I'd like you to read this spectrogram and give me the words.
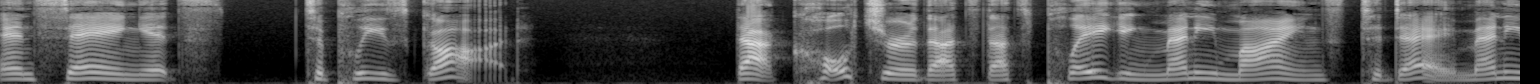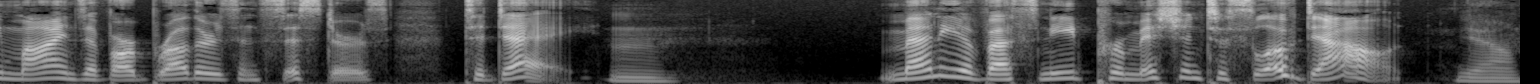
and saying it's to please God. That culture that's that's plaguing many minds today, many minds of our brothers and sisters today. Mm. Many of us need permission to slow down. Yeah.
